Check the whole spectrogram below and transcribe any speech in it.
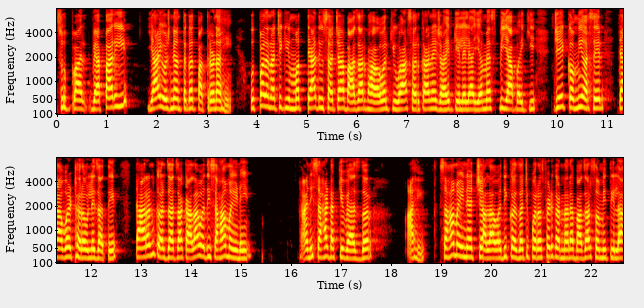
सुपार व्यापारी या योजनेअंतर्गत पात्र नाही. उत्पादनाची किंमत त्या दिवसाच्या बाजारभावावर किंवा सरकारने जाहीर केलेल्या एम एस पी यापैकी जे कमी असेल त्यावर ठरवले जाते. तारण कर्जाचा कालावधी सहा महिने आणि सहा टक्के व्याजदर आहे. सहा महिन्याच्या कालावधी कर्जाची परतफेड करणाऱ्या बाजार समितीला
